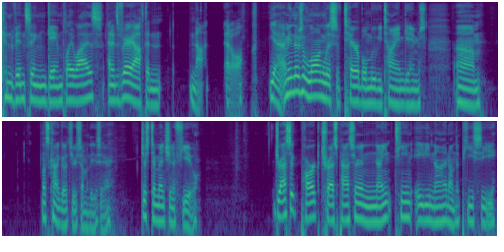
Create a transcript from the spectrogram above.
convincing gameplay wise and it's very often not at all. Yeah, I mean, there's a long list of terrible movie tie-in games. Um, let's kind of go through some of these here, just to mention a few. Jurassic Park Trespasser in 1989 on the PC.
